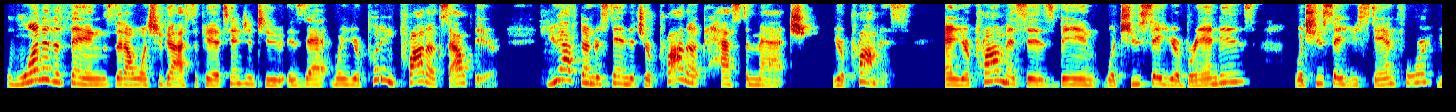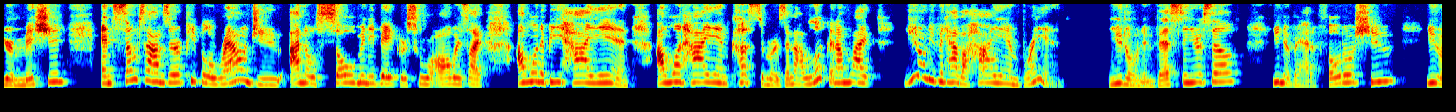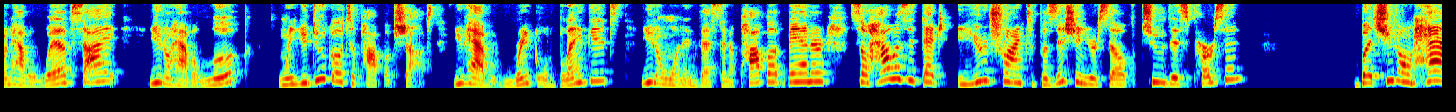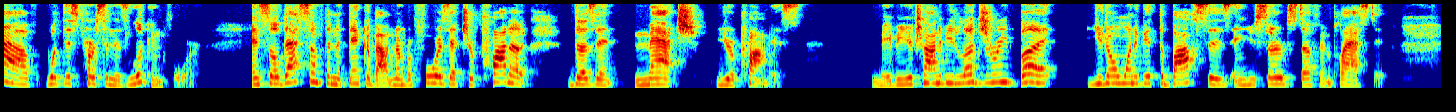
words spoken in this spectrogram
one of the things that I want you guys to pay attention to is that when you're putting products out there, you have to understand that your product has to match your promise. And your promise is being what you say your brand is, what you say you stand for, your mission. And sometimes there are people around you. I know so many bakers who are always like, I want to be high end. I want high end customers. And I look and I'm like, you don't even have a high end brand. You don't invest in yourself. You never had a photo shoot. You don't have a website. You don't have a look. When you do go to pop up shops, you have wrinkled blankets. You don't want to invest in a pop up banner. So, how is it that you're trying to position yourself to this person but you don't have what this person is looking for. And so that's something to think about. Number four is that your product doesn't match your promise. Maybe you're trying to be luxury, but you don't want to get the boxes and you serve stuff in plastic.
